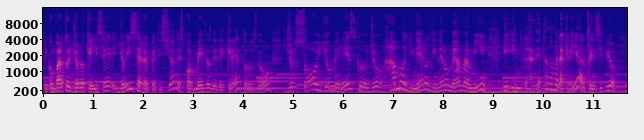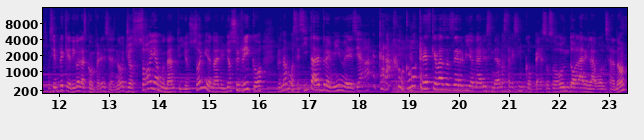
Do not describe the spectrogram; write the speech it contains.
Te comparto yo lo que hice, yo hice repeticiones por medio de decretos, ¿no? Yo soy, yo merezco, yo amo el dinero, el dinero me ama a mí. Y, y la neta no me la creía al principio, siempre que digo en las conferencias, ¿no? Yo soy abundante, yo soy millonario, yo soy rico, pero una vocecita dentro de mí me decía, ah, carajo, ¿cómo crees que vas a ser millonario si nada más traes 5 pesos o un dólar en la bolsa, no?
